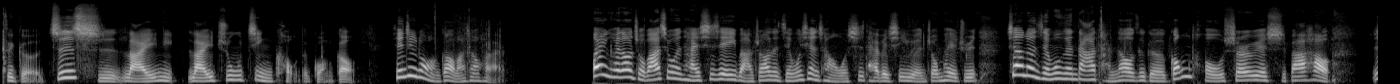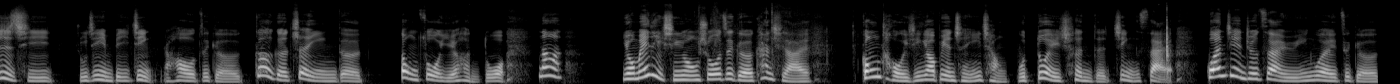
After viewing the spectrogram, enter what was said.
这个支持来你来猪进口的广告。先进入广告，马上回来。欢迎回到九八新闻台《世界一把抓》的节目现场，我是台北市议员钟佩君。下一段节目跟大家谈到这个公投，十二月十八号日期逐渐逼近，然后这个各个阵营的动作也很多。那有媒体形容说，这个看起来。公投已经要变成一场不对称的竞赛，关键就在于，因为这个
